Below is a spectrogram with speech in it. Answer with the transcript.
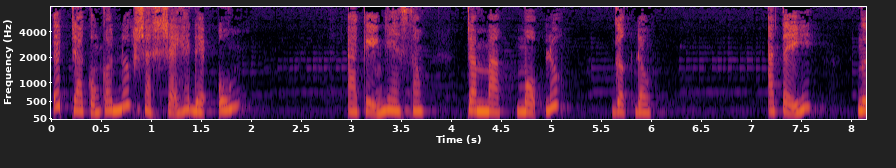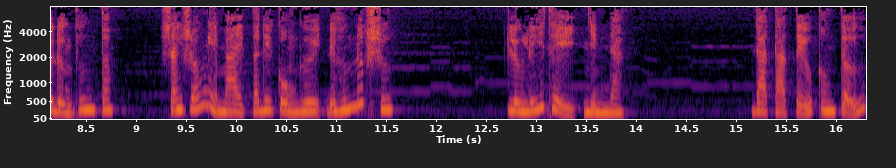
ít ra cũng có nước sạch sẽ để uống. A Kỷ nghe xong, trầm mặt một lúc, gật đầu. "A tỷ, ngươi đừng thương tâm, sáng sớm ngày mai ta đi cùng ngươi để hứng nước sương." Lương Lý Thị nhìn nàng. "Đa tạ tiểu công tử,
